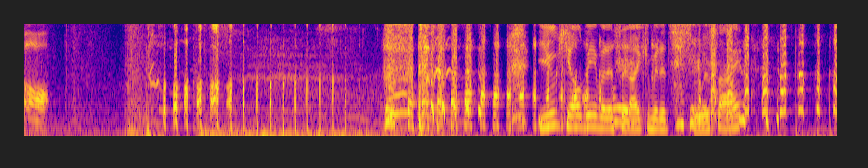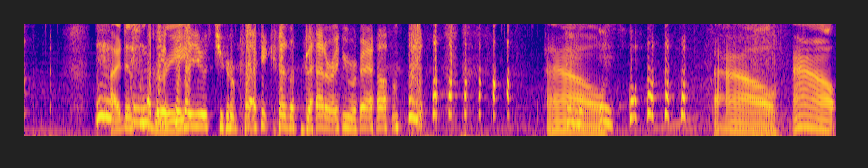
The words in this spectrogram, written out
Oh. you killed me, but it said I committed suicide. I I think it's disagree. because I used your bike as a battering ram. Ow. Ow. Ow.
